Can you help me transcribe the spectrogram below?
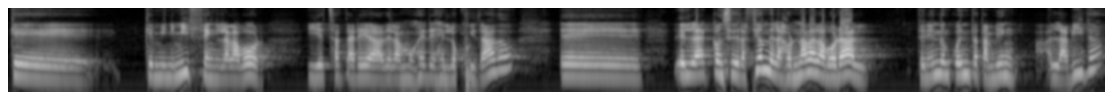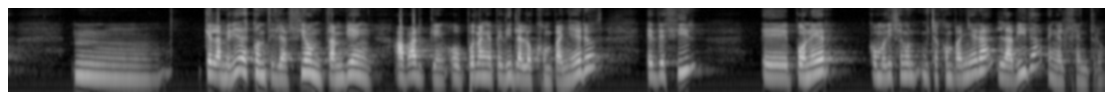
que, minimicen la labor y esta tarea de las mujeres en los cuidados, eh, la consideración de la jornada laboral, teniendo en cuenta también la vida, mmm, que las medidas de conciliación también abarquen o puedan pedirle a los compañeros, es decir, eh, poner, como dicen muchas compañeras, la vida en el centro.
